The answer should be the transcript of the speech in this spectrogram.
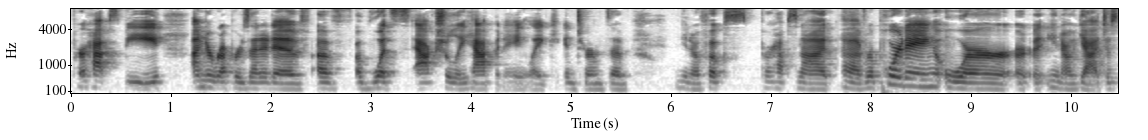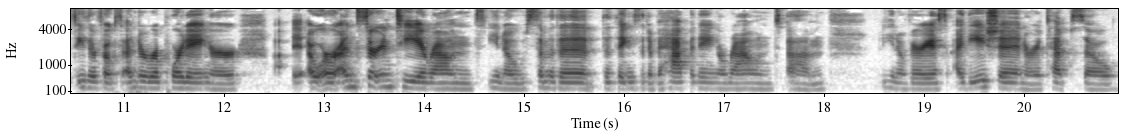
perhaps be underrepresentative of of what's actually happening like in terms of you know folks perhaps not uh, reporting or, or, uh, you know yeah just either folks underreporting or uh, or uncertainty around you know some of the the things that have been happening around um, you know various ideation or attempts. So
